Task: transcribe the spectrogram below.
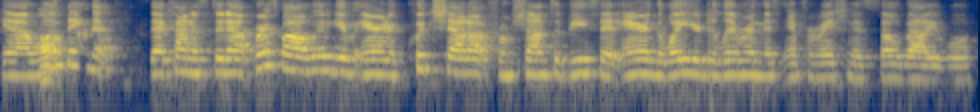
Yeah, one uh, thing that that kind of stood out. First of all, we're gonna give Aaron a quick shout out from Shanta B. Said, Aaron, the way you're delivering this information is so valuable.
